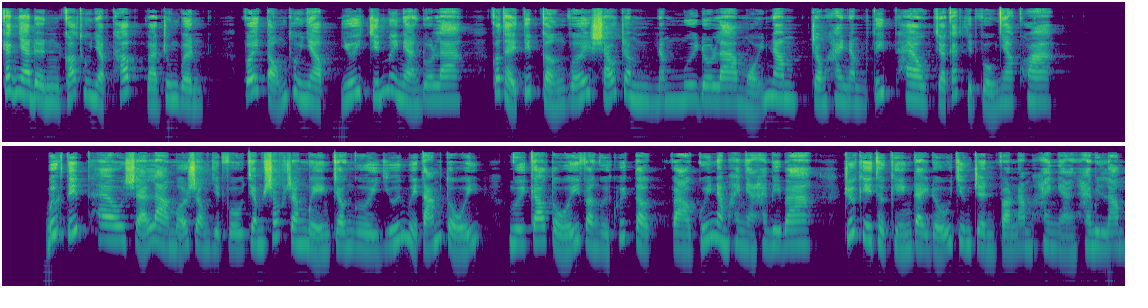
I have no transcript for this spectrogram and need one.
Các gia đình có thu nhập thấp và trung bình, với tổng thu nhập dưới 90.000 đô la có thể tiếp cận với 650 đô la mỗi năm trong 2 năm tiếp theo cho các dịch vụ nha khoa. Bước tiếp theo sẽ là mở rộng dịch vụ chăm sóc răng miệng cho người dưới 18 tuổi, người cao tuổi và người khuyết tật vào cuối năm 2023 trước khi thực hiện đầy đủ chương trình vào năm 2025.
